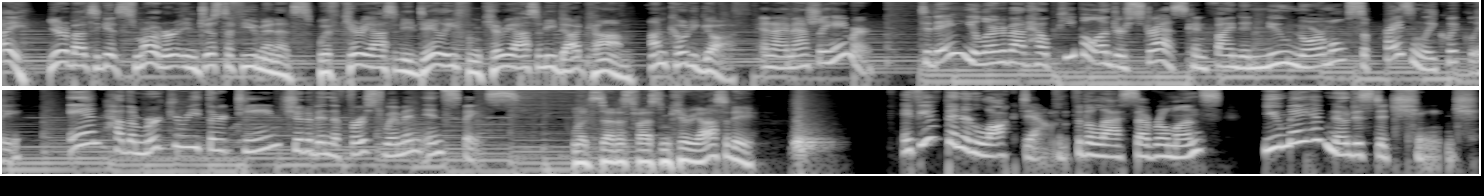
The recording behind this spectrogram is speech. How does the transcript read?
Hi, you're about to get smarter in just a few minutes with Curiosity Daily from Curiosity.com. I'm Cody Gough. And I'm Ashley Hamer. Today, you learn about how people under stress can find a new normal surprisingly quickly, and how the Mercury 13 should have been the first women in space. Let's satisfy some curiosity. If you've been in lockdown for the last several months, you may have noticed a change.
